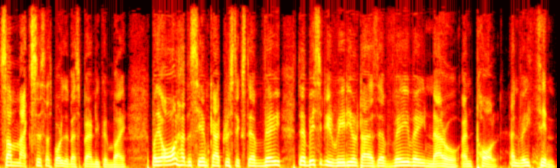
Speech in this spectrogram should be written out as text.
some Maxxis. That's probably the best brand you can buy. But they all have the same characteristics. They're very, they're basically radial tires. They're very, very narrow and tall and very thin.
